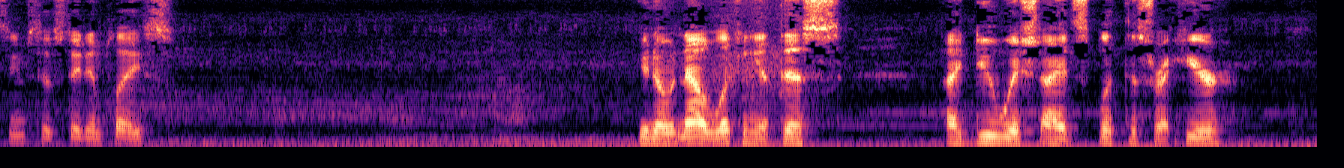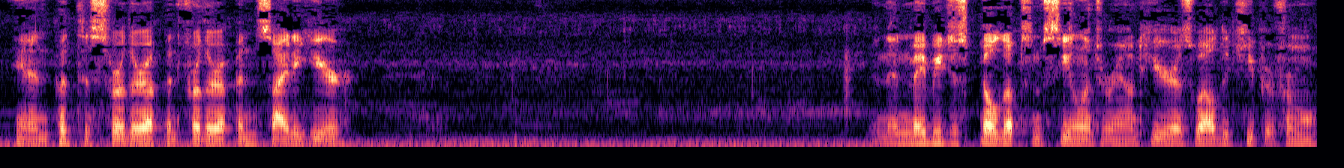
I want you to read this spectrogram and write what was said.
Seems to have stayed in place. You know, now looking at this, I do wish I had split this right here and put this further up and further up inside of here. And then maybe just build up some sealant around here as well to keep it from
